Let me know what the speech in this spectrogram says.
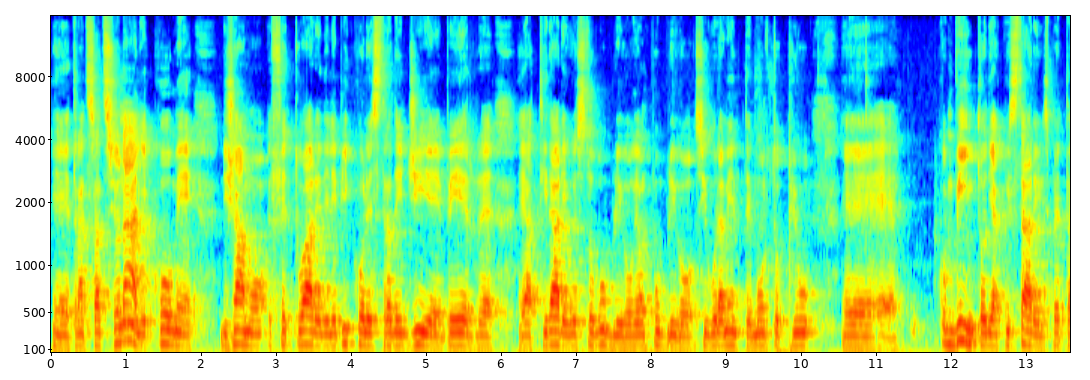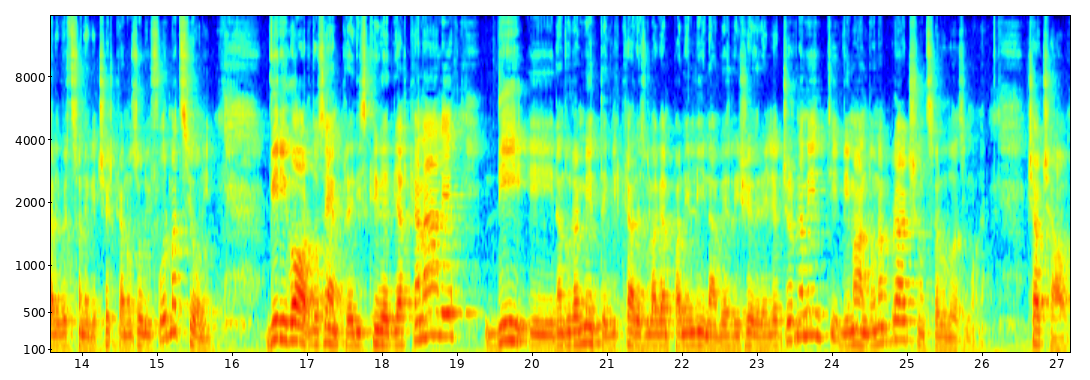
eh, transazionali e come diciamo effettuare delle piccole strategie per eh, attirare questo pubblico che è un pubblico sicuramente molto più eh, convinto di acquistare rispetto alle persone che cercano solo informazioni. Vi ricordo sempre di iscrivervi al canale, di eh, naturalmente cliccare sulla campanellina per ricevere gli aggiornamenti. Vi mando un abbraccio un saluto da Simone. Ciao ciao!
